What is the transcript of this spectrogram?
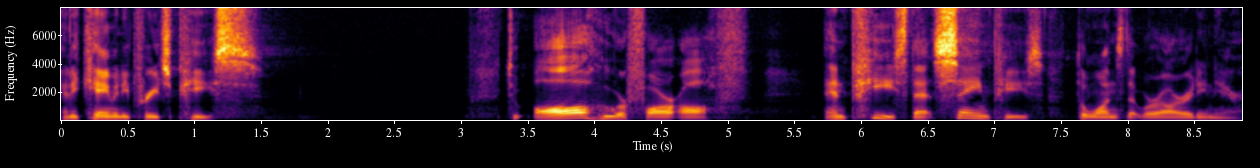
And he came and he preached peace to all who were far off, and peace, that same peace, to ones that were already near.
